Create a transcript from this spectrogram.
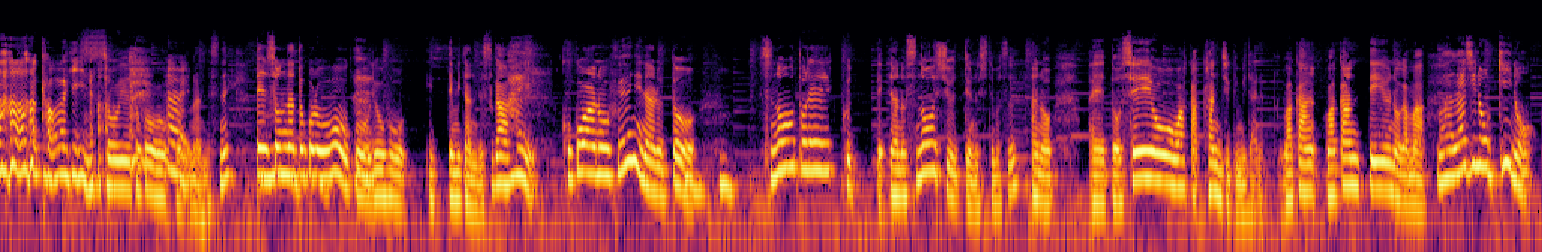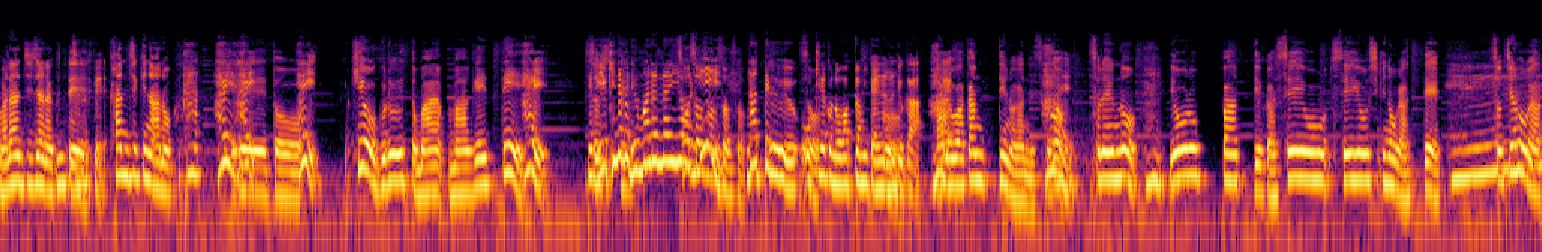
ああかわいいな。そういうところなんですね。でそんなところをこう、はい両方行ってみたんですが、はい、ここはあの冬になると、うんスノートレックってあのスノーシューっていうの知ってます？あの、えー、と西洋和漢漢字みたいな。和漢和漢っていうのがまわらじの大きいの。あわらじじゃなくて漢字のあの、かはいはい、えっ、と、はい。木をぐるっと、ま、曲げて、はい雪の中に埋まらないようになってる大きなこの輪っかみたいな、うん。なんていうか、あれ和漢っていうのがあるんですけど、はい。それのはい。ヨーロッパっていうか西洋西洋式のがあってそっちの方が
